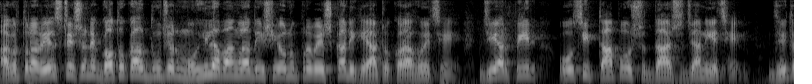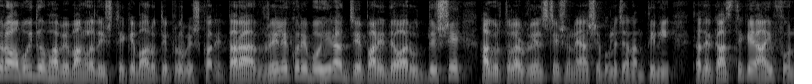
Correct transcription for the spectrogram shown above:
আগরতলা রেল স্টেশনে গতকাল দুজন মহিলা বাংলাদেশি অনুপ্রবেশকারীকে আটক করা হয়েছে। জিআরপির ওসি তাপস দাস জানিয়েছেন, ধৃতরা অবৈধভাবে বাংলাদেশ থেকে ভারতে প্রবেশ করে। তারা রেলে করে বহিরাজ্যে পাড়ি দেওয়ার উদ্দেশ্যে আগরতলা রেল স্টেশনে আসে বলে জানান তিনি। তাদের কাছ থেকে আইফোন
